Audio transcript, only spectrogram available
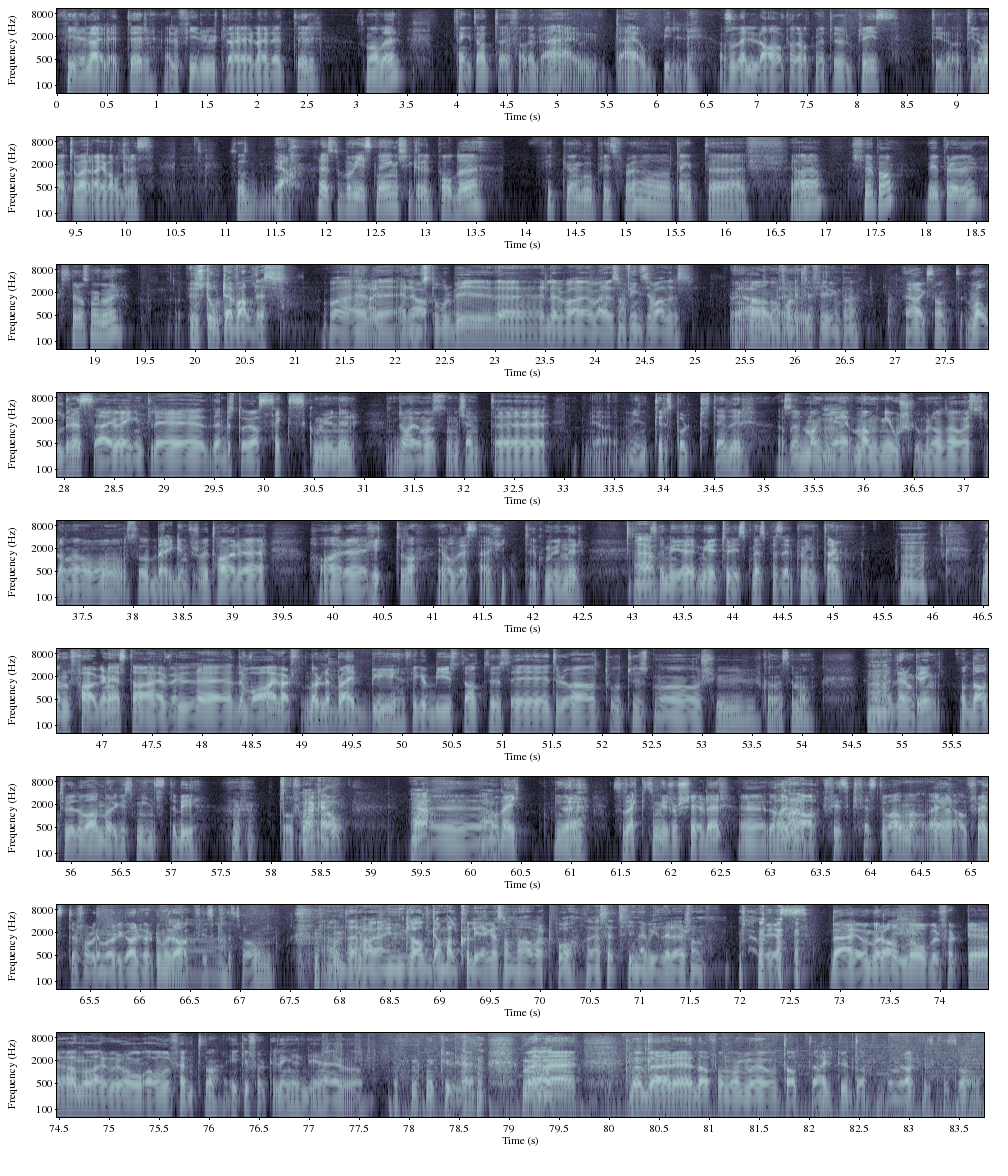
Fire leiligheter, eller fire utleieleiligheter som var der. Tenkte at fader, det, er jo, det er jo billig. Altså Det er lav kvadratmeterpris. Til, til og med til å være i Valdres. Så ja, reiste på visning, kikka litt på det. Fikk jo en god pris for det og tenkte ja ja, kjør på. Vi prøver, ser åssen det går. Hvor stort er Valdres? Hva er, det, är det en ja. stor by eller hva, hva, er det som fins i Valdres? Ja, Så man får litt feeling på det. Ja, ikke sant. Valdres er jo egentlig Det består jo av seks kommuner. Du har jo noen sånne kjente ja, vintersportsteder. Altså mange, mange i Oslo-området og Østlandet, og også Bergen for så vidt, har, eh, har eh, hytte da, i Valdres. Det er hyttekommuner. Ja. Så det er mye, mye turisme, spesielt på vinteren. Mm. Men Fagernes da er vel eh, Det var i hvert fall Når det blei by, fikk jo bystatus i jeg tror det var 2007, kan det stemme? Mm. Der omkring. Og da tror jeg det var Norges minste by. på folketall. Ja. Eh, Ja. og det er ikke det. Så det er ikke så mye som skjer der. Eh, du har Nei. Rakfiskfestivalen. da De fleste folk i Norge har hørt om Rakfiskfestivalen. ja, Der har jeg en glad gammel kollega som har vært på. Jeg har sett fine bilder därifrån. Yes. Det er jo når alle over 40 Ja, nå er det over 50, da. Ikke 40 lenger. De er jo kule. Men, Ja. eh, men der, eh, da får man jo tatt det helt ut, da. Den rakfiskfestivalen.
